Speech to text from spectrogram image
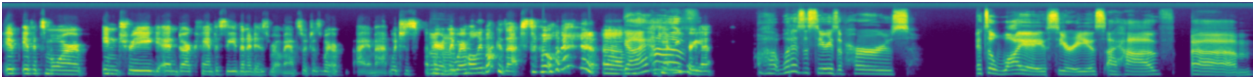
if if it's more intrigue and dark fantasy than it is romance, which is where I am at, which is apparently Mhm. where Holly Black is at. So um yeah, I can't read her have- yet. Uh, what is the series of hers? It's a YA series I have. Um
